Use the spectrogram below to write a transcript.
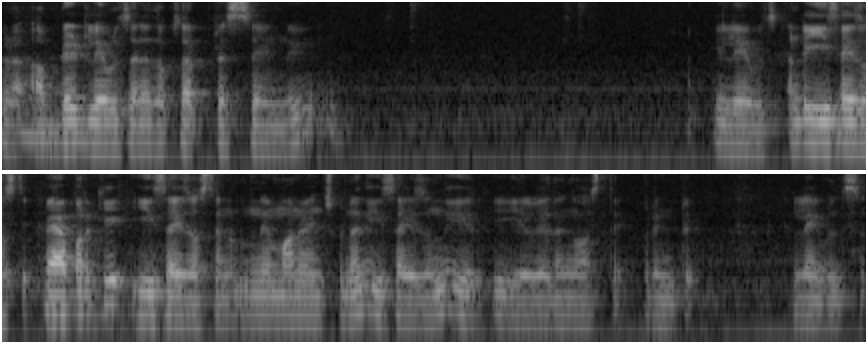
ఇక్కడ అప్డేట్ లేబుల్స్ అనేది ఒకసారి ప్రెస్ చేయండి. ఈ లేబుల్స్ అంటే ఈ సైజ్ వస్తాయి. పేపర్కి ఈ సైజ్ వస్తాయి. నేను మనం ఎంచుకున్నది ఈ సైజ్ ఉంది. ఈ- విధంగా వస్తాయి ప్రింట్ లేబుల్స్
